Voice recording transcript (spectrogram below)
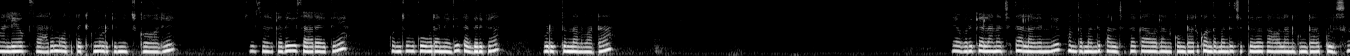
మళ్ళీ ఒకసారి మూత పెట్టుకుని ఉడికించుకోవాలి. చూసారు కదా ఈసారి అయితే కొంచెం కూర అనేది దగ్గరగా ఉడుకుతుందనమాట ఎవరికి ఎలా నచ్చితే అలాగండి. కొంతమంది పలచగా కావాలనుకుంటారు కొంతమంది చిక్కగా కావాలనుకుంటారు పులుసు.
